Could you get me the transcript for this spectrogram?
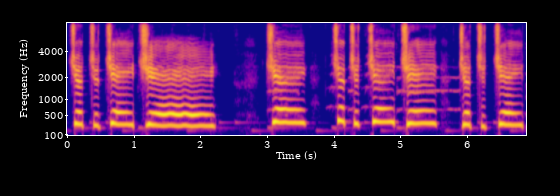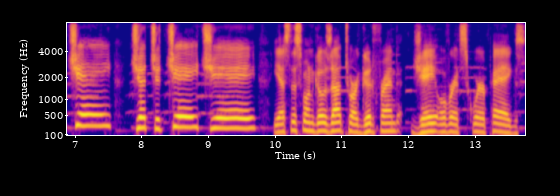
J, J, J, J, J, J, J, J, J, J, J, J, J, J, J, J. J. Yes, this one goes out to our good friend Jay over at Square Pegs.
